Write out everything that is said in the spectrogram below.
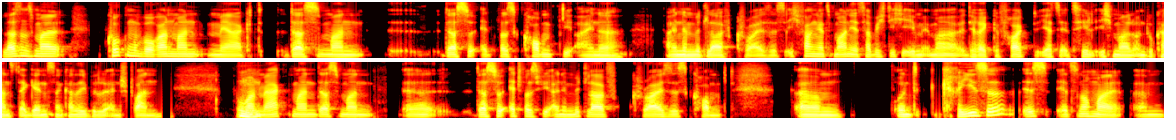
Lass uns mal gucken, woran man merkt, dass man, äh, dass so etwas kommt wie eine, eine Midlife-Crisis. Ich fange jetzt mal an, jetzt habe ich dich eben immer direkt gefragt, jetzt erzähle ich mal und du kannst ergänzen, dann kannst du dich ein bisschen entspannen. Woran hm. merkt man, dass man äh, dass so etwas wie eine Midlife-Crisis kommt. Ähm, und Krise ist jetzt nochmal ähm,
